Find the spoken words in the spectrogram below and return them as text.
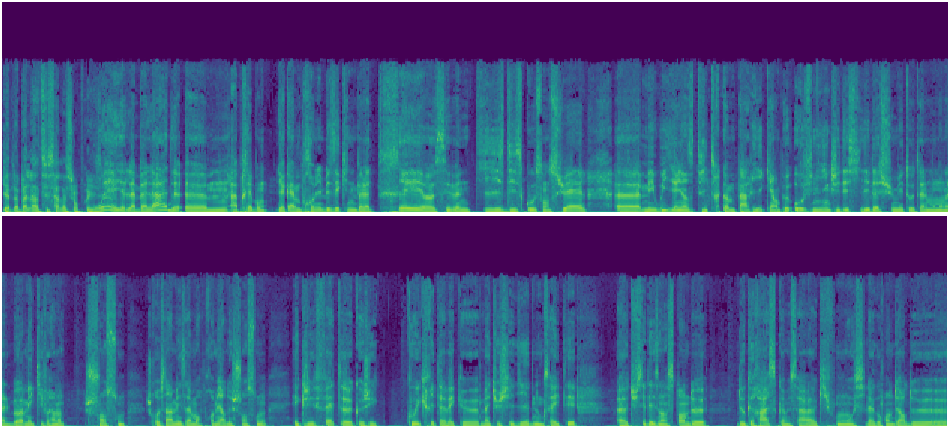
il y a de la balade, c'est ça la surprise. Ouais, il y a de la balade. Euh, après, bon, il y a quand même Premier baiser qui est une balade très 70s, euh, disco, sensuelle. mais oui, il y a un titre comme Paris qui est un peu ovni, que j'ai décidé d'assumer totalement dans l'album et qui est vraiment chanson. Je reviens à mes amours premières de chansons et que j'ai fait, que j'ai coécrite avec euh, Mathieu Chédid. Donc ça a été, euh, tu sais, des instants de, de grâce comme ça euh, qui font aussi la grandeur de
